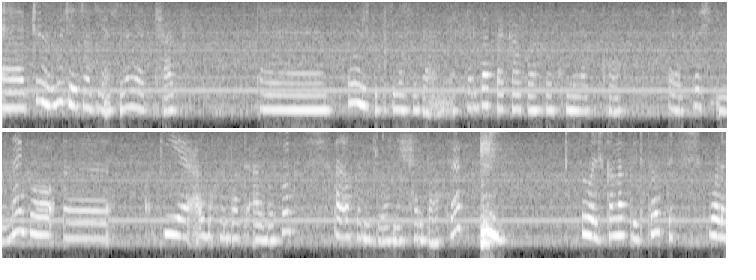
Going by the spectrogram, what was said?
E, czy zazwyczaj trzymacie się śniadania? Tak. E, co wolisz do picia na śniadanie? Herbata, kawa, sok, mleko, coś innego. E, piję albo herbatę, albo sok, ale ostatnio przeważnie herbatę. co wolisz? Kanapki czy tosty? Wolę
